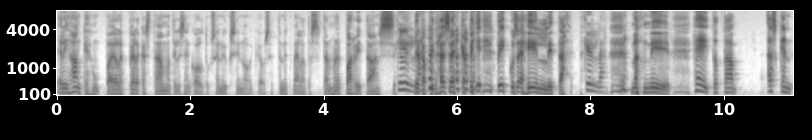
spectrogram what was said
Eli hankehumppa ei ole pelkästään ammatillisen koulutuksen yksinoikeus, että nyt meillä on tässä tämmöinen paritanssi, Kyllä. joka pitäisi ehkä pi- pikkusen hillitä. Kyllä. no niin. Hei, tota, äsken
